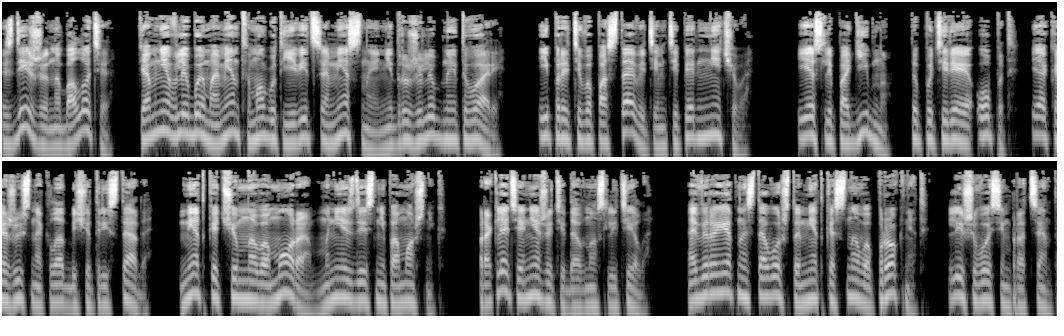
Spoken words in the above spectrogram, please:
Здесь же, на болоте, ко мне в любой момент могут явиться местные недружелюбные твари, и противопоставить им теперь нечего. Если погибну, то потеряю опыт и окажусь на кладбище Тристада. Метка чумного мора мне здесь не помощник. Проклятие нежити давно слетело. А вероятность того, что метка снова прокнет, лишь 8%.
